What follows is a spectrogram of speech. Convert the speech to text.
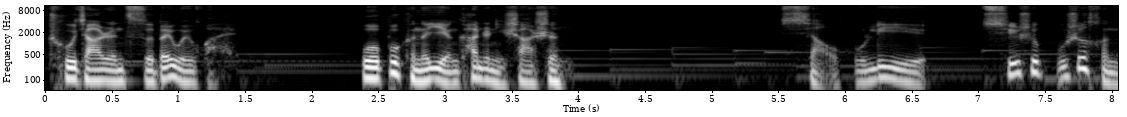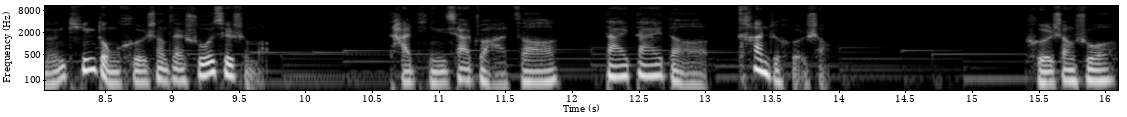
出家人慈悲为怀，我不可能眼看着你杀生。”小狐狸其实不是很能听懂和尚在说些什么。他停下爪子，呆呆的看着和尚。和尚说：“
